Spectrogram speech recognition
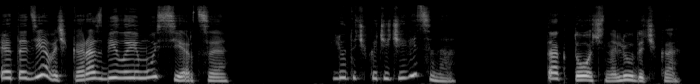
Эта девочка разбила ему сердце. Людочка Чечевицына? Так точно, Людочка.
